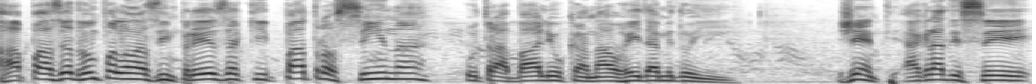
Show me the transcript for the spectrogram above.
Rapaziada, vamos falar nas empresas que patrocina o trabalho e o canal Rei da Amendoim. Gente, agradecer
